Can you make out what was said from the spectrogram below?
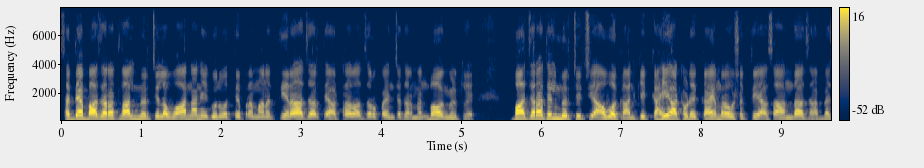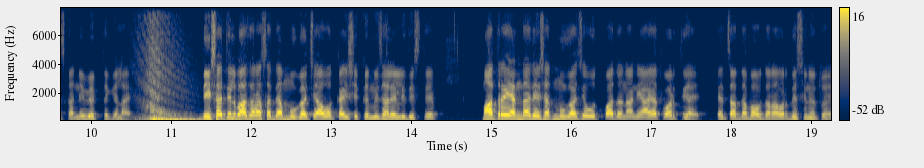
सध्या बाजारात लाल मिरचीला वाण आणि गुणवत्तेप्रमाणे तेरा हजार ते अठरा हजार रुपयांच्या दरम्यान भाव मिळतोय. बाजारातील मिरचीची आवक आणखी काही आठवडे कायम राहू शकते असा अंदाज अभ्यासकांनी व्यक्त केला आहे देशातील बाजारात सध्या मुगाची आवक काहीशी कमी झालेली दिसते. मात्र यंदा देशात मुगाचे उत्पादन आणि आयात वाढते आहे. त्याचा दबाव दरावर दिसून येतोय.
